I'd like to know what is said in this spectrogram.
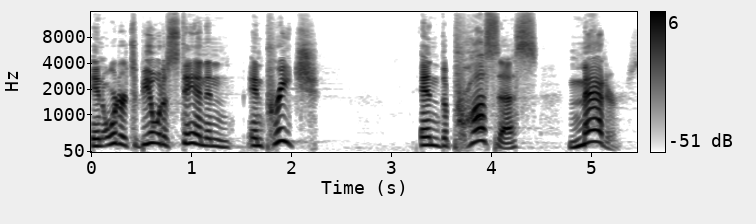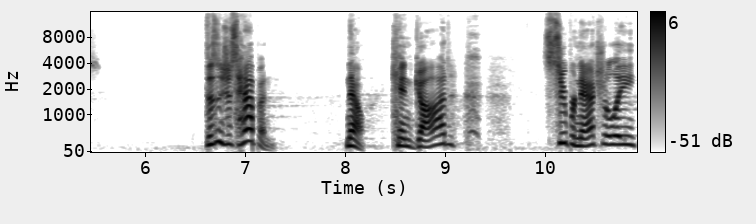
in order to be able to stand and, and preach. And the process matters. Doesn't just happen. Now, can God supernaturally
